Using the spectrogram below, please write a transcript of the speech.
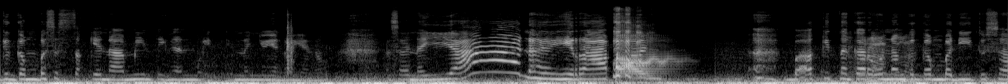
gagamba sa sasakyan namin. Tingnan mo, eh, tingnan nyo yan, oh, yan, oh. Asan na yan? Nahihirapan. Bakit nagkaroon ng gagamba dito sa...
